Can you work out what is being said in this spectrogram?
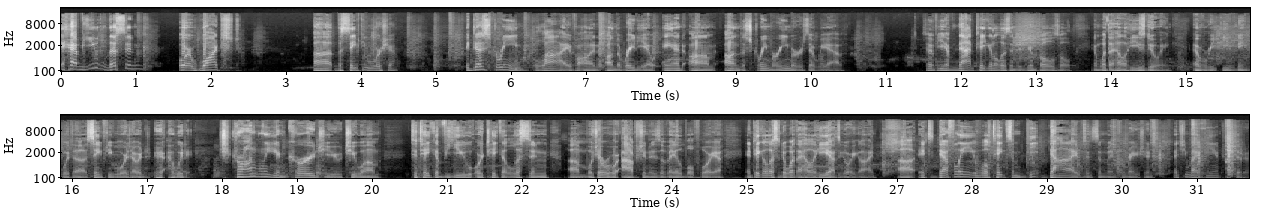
Have you listened or watched uh, the Safety War Show? It does stream live on on the radio and um on the streamer emers that we have. So if you have not taken a listen to Jim Poesl and what the hell he's doing every evening with uh, Safety Wars, I would I would strongly encourage you to um to take a view or take a listen, um, whichever option is available for you, and take a listen to what the hell he has going on. Uh, it's definitely it will take some deep dives and some information that you might be interested in.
